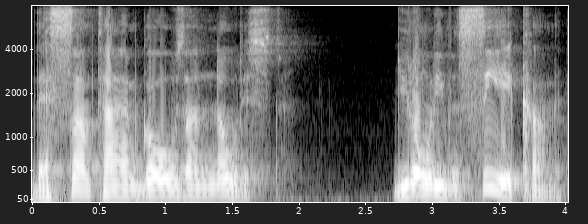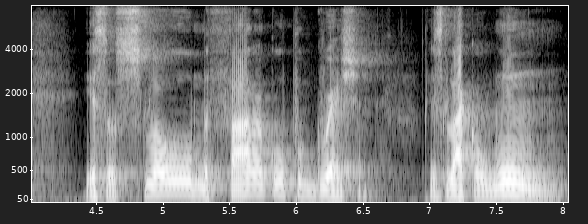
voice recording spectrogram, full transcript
that sometimes goes unnoticed. You don't even see it coming. It's a slow, methodical progression. It's like a wound.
